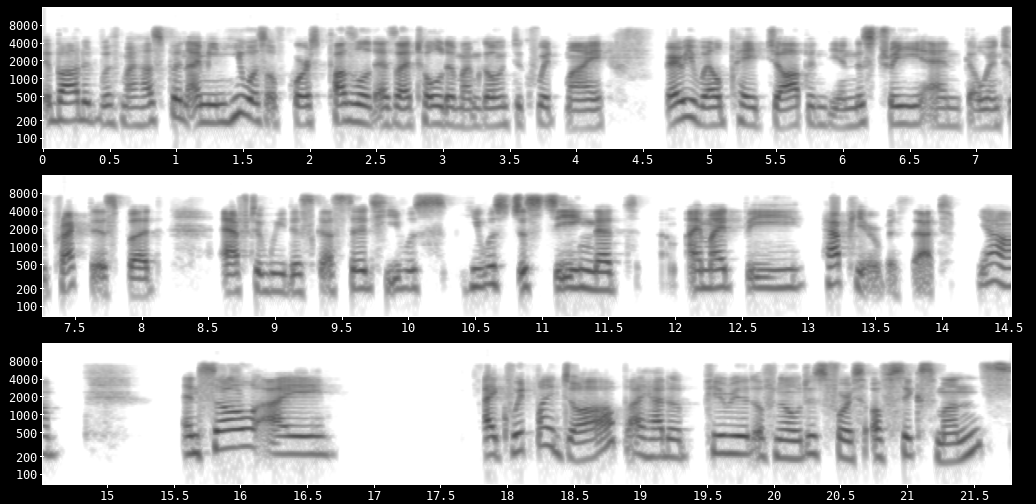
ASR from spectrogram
about it with my husband. I mean, he was of course puzzled as I told him I'm going to quit my very well paid job in the industry and go into practice, but after we discussed it, he was he was just seeing that I might be happier with that. Yeah. And so I I quit my job. I had a period of notice for of six months,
